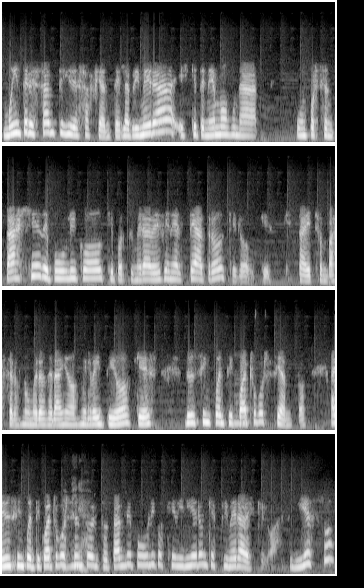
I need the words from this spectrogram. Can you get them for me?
muy interesantes y desafiantes. La primera es que tenemos una, un porcentaje de público que por primera vez viene al teatro, que, lo, que, está hecho en base a los números del año 2022, que es de un 54%. Hay un 54% del total de públicos que vinieron que es primera vez que lo hacen. Y eso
